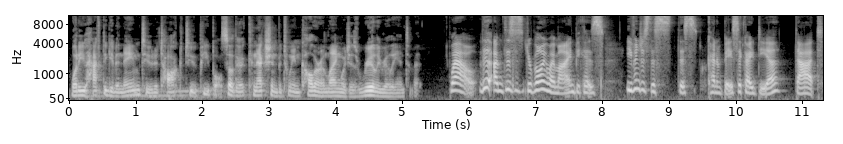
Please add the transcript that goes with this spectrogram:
What do you have to give a name to to talk to people? So the connection between color and language is really really intimate. Wow, um, this is you're blowing my mind because even just this this kind of basic idea that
